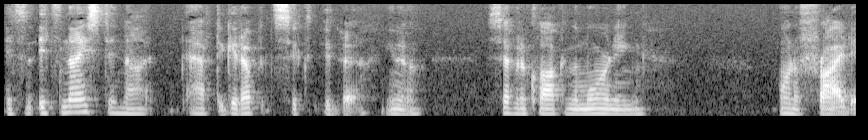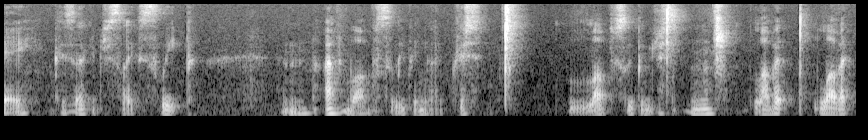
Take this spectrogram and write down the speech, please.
It's it's nice to not have to get up at six you know seven o'clock in the morning on a Friday because I could just like sleep. And I love sleeping I just love sleeping just mm, love it love it.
